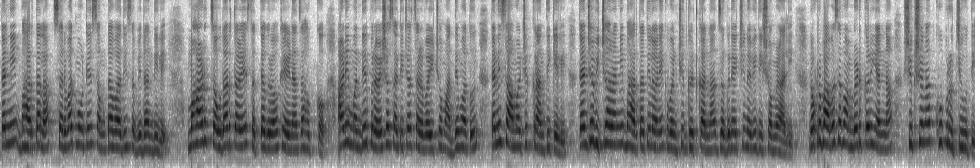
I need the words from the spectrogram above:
त्यांनी भारताला सर्वात मोठे समतावादी संविधान दिले. महाड चौदार तळे सत्याग्रह खेळण्याचा हक्क आणि मंदिर प्रवेशासाठीच्या चळवळीच्या माध्यमातून त्यांनी सामाजिक क्रांती केली. त्यांच्या विचारांनी भारतातील अनेक वंचित घटकांना जगण्याची नवी दिशा मिळाली. डॉक्टर बाबासाहेब आंबेडकर यांना शिक्षणात खूप रुची होती.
